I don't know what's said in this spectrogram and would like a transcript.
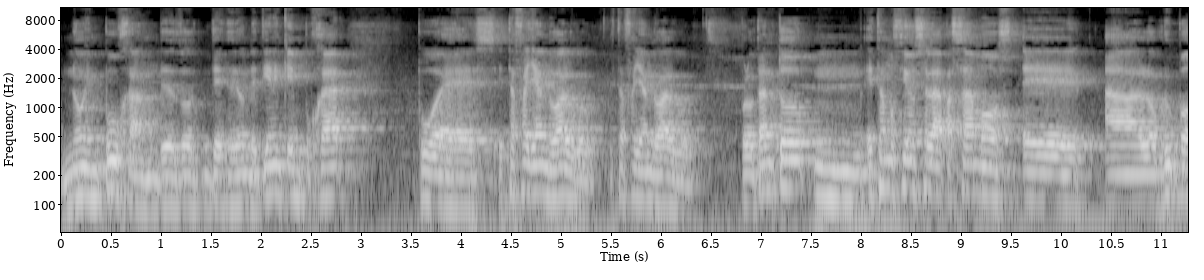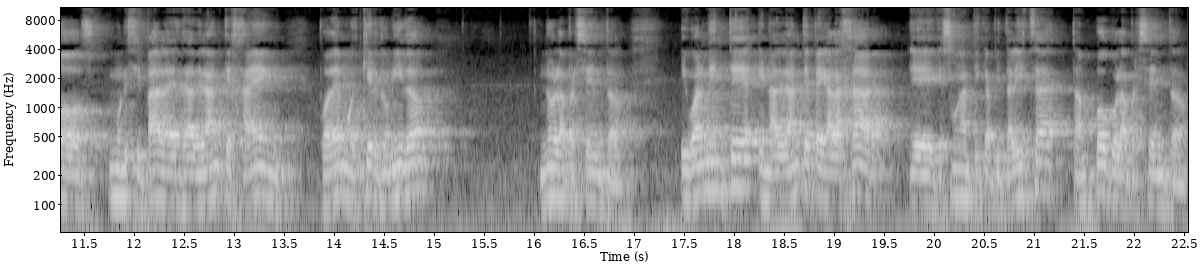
no empujan desde, donde tienen que empujar, pues está fallando algo, está fallando algo. Por lo tanto, mm, esta moción se la pasamos eh, a los grupos municipales de Adelante, Jaén, Podemos, Izquierda Unida, no la presenta. Igualmente, en Adelante Pegalajar, eh, que son anticapitalistas, tampoco la presentan.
